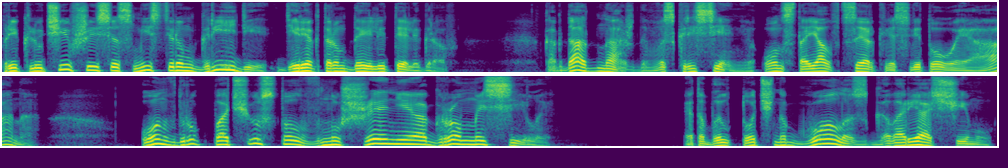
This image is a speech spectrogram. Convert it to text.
приключившейся с мистером Гриди, директором Дейли Телеграф. Когда однажды в воскресенье он стоял в церкви святого Иоанна, он вдруг почувствовал внушение огромной силы. Это был точно голос, говорящий ему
